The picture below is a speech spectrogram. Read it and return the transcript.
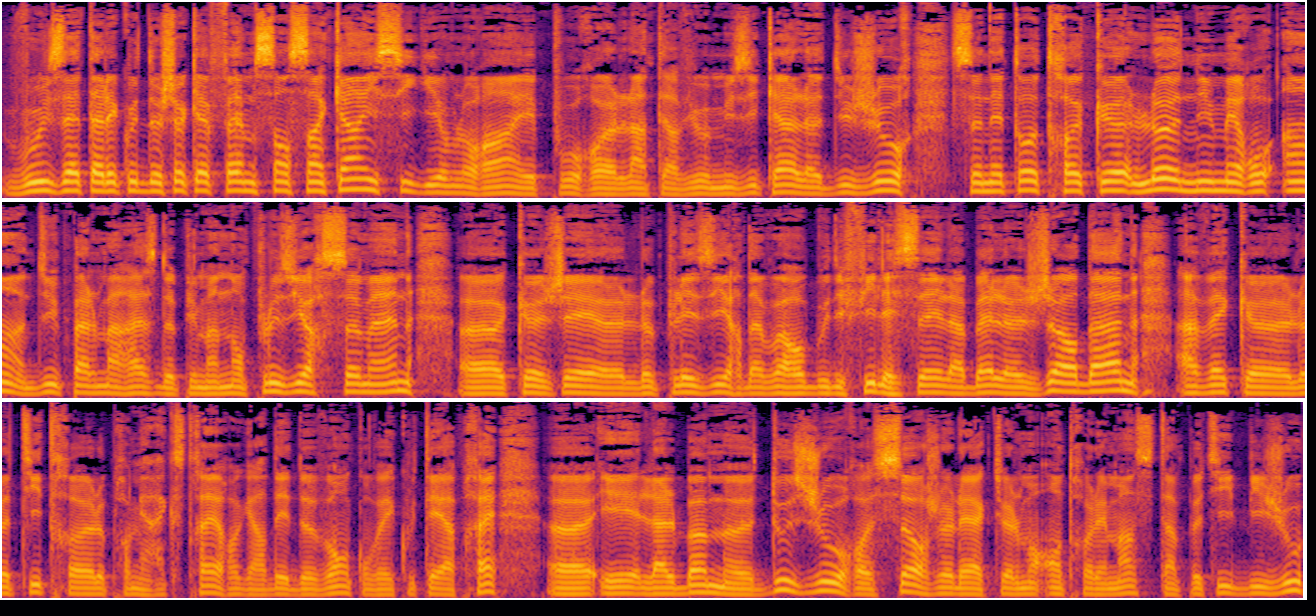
Vous êtes à l'écoute de Choc FM 105.1, ici Guillaume Laurin et pour euh, l'interview musicale du jour, ce n'est autre que le numéro 1 du palmarès depuis maintenant plusieurs semaines euh, que j'ai euh, le plaisir d'avoir au bout du fil et c'est la belle Jordan avec le titre, le premier extrait, regardez devant qu'on va écouter après et l'album 12 jours sort, je l'ai actuellement entre les mains, c'est un petit bijou.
